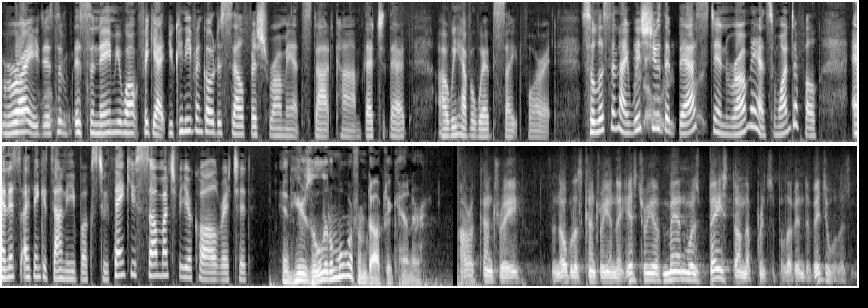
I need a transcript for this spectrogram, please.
right, it's a it's a name you won't forget. You can even go to selfishromance.com. That that uh, we have a website for it. So listen, I wish you the best in romance. Wonderful, and it's I think it's on ebooks too. Thank you so much for your call, Richard. And here's a little more from Dr. Kenner. Our country, the noblest country in the history of men, was based on the principle of individualism,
